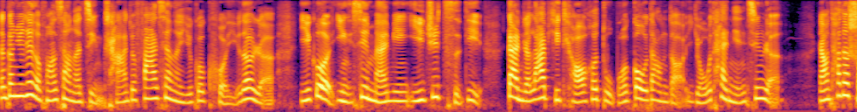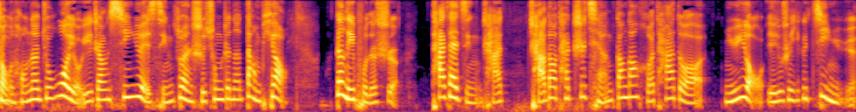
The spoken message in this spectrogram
那根据这个方向呢，警察就发现了一个可疑的人，一个隐姓埋名、移居此地、干着拉皮条和赌博勾当的犹太年轻人。然后他的手头呢，就握有一张新月形钻石胸针的当票。更离谱的是，他在警察查到他之前，刚刚和他的女友，也就是一个妓女，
